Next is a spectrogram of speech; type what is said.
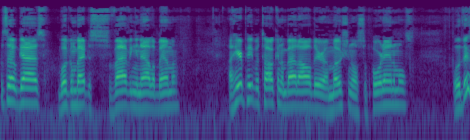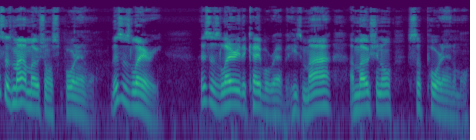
What's up, guys? Welcome back to Surviving in Alabama. I hear people talking about all their emotional support animals. Well, this is my emotional support animal. This is Larry. This is Larry the cable rabbit. He's my emotional support animal,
